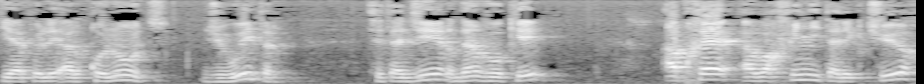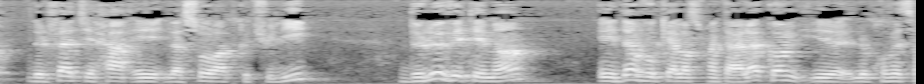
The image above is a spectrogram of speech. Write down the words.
qui est appelée al-qunut du witr, c'est-à-dire d'invoquer après avoir fini ta lecture de l'Fatiha et la sourate que tu lis, de lever tes mains et d'invoquer Allah subhanahu wa ta'ala comme le prophète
